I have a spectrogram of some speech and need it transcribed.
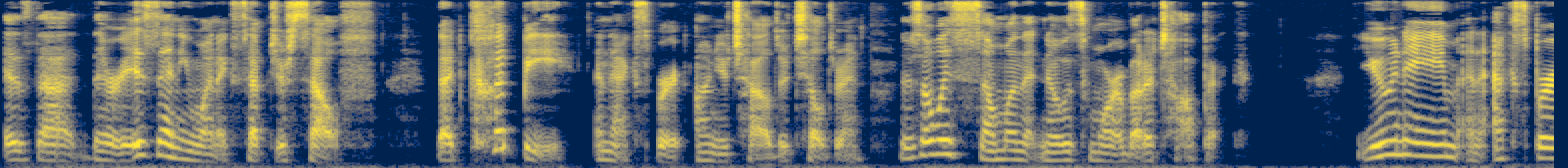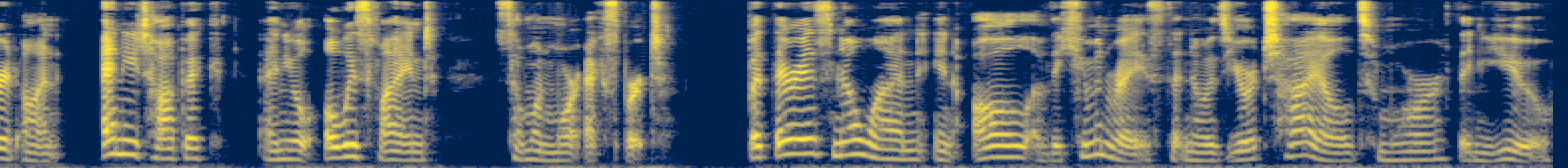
is that there is anyone except yourself that could be an expert on your child or children. There's always someone that knows more about a topic. You name an expert on any topic, and you'll always find someone more expert. But there is no one in all of the human race that knows your child more than you.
